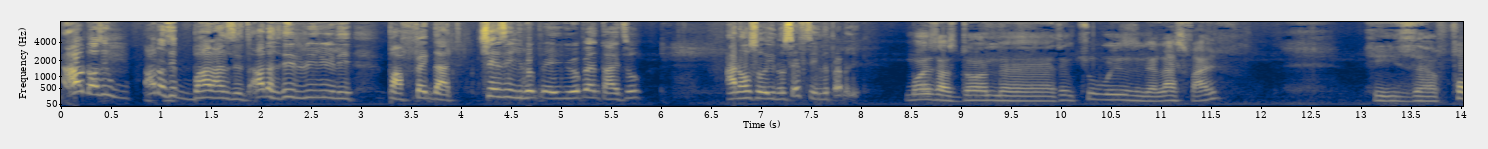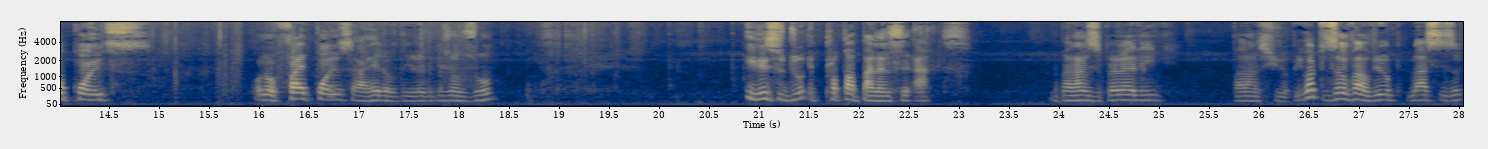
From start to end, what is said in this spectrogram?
how does it how does it balance it? How does it really really perfect that chasing Europe, European title and also you know safety in the Premier League? Moyes has done, uh, I think, two wins in the last five. He's uh, four points, oh no, five points ahead of the relegation zone. He needs to do a proper balancing act. Balance the Premier League, balance Europe. He got to final of Europe last season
